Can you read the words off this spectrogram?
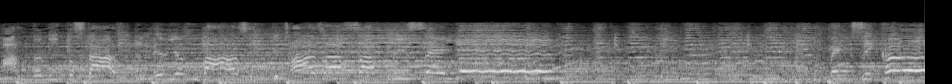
Underneath the stars in a million bars, guitars are softly saying, Mexico.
